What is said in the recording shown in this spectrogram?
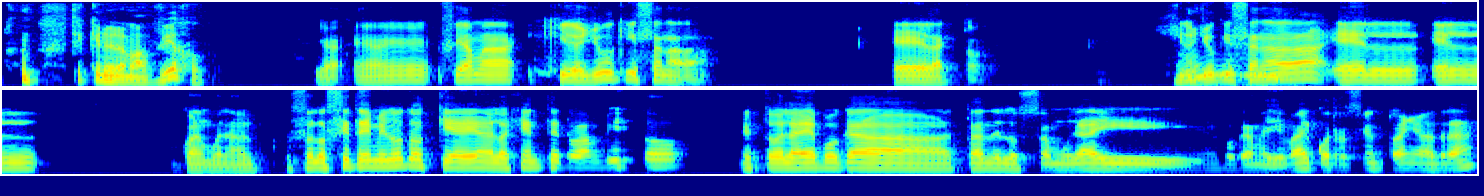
si es que no era más viejo. Ya, eh, se llama Hiroyuki Sanada, el actor. Hiroyuki mm. Sanada, el, el bueno, son los siete minutos que la gente todos han visto. Esto de la época, están de los samuráis, época medieval, 400 años atrás.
